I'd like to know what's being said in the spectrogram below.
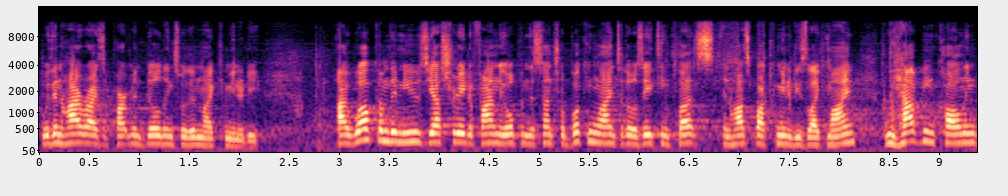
within high-rise apartment buildings within my community. I welcome the news yesterday to finally open the central booking line to those 18 plus in hotspot communities like mine. We have been calling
